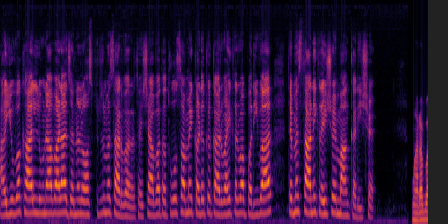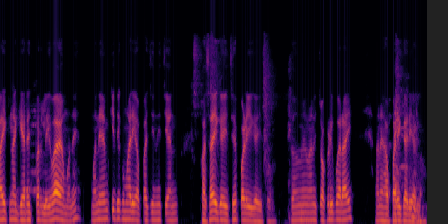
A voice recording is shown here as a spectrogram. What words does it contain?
આ યુવક હાલ લુણાવાડા જનરલ હોસ્પિટલમાં સારવાર અર્થે છે. આવા તત્વો સામે કડક કાર્યવાહી કરવા પરિવાર તેમજ સ્થાનિક રહીશોએ માંગ કરી છે. મારા બાઇકના ગેરેજ પર લેવા આવ્યા મને. મને એમ કીધું કે મારી અપાચીની ચેન ફસાઈ ગઈ છે, પડી ગઈ તો. તો મેં મને ચોકડી પર આવી અને હપારી કરી આલો.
